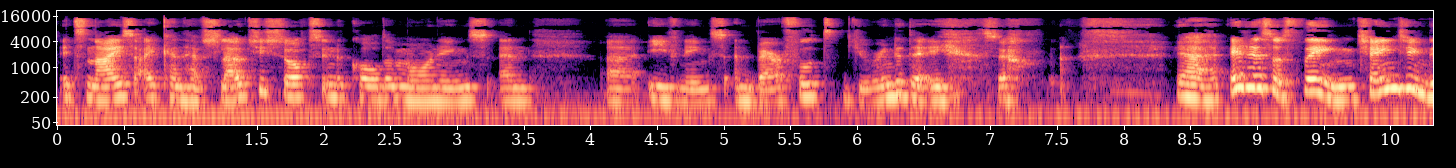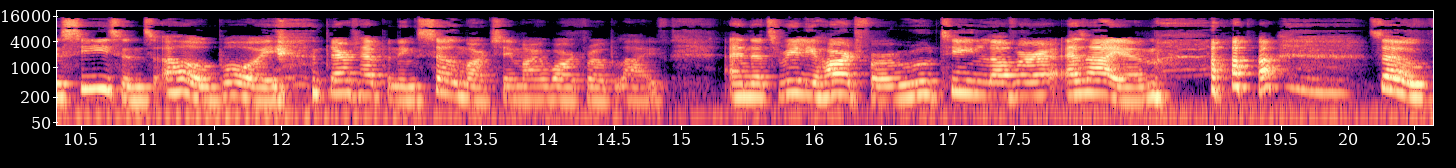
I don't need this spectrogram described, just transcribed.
it's nice. I can have slouchy socks in the colder mornings and uh, evenings and barefoot during the day. So yeah, it is a thing. Changing the seasons. Oh boy, there's happening so much in my wardrobe life. And that's really hard for a routine lover as I am. so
